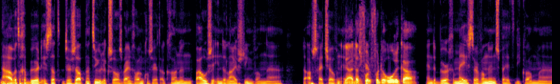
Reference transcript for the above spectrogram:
Nou, wat er gebeurde is dat er zat natuurlijk, zoals bij een gewoon concert, ook gewoon een pauze in de livestream van uh, de afscheidsshow van Ellie Ja, dat is voor, voor de horeca. En de burgemeester van Nunspeet, die kwam uh,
